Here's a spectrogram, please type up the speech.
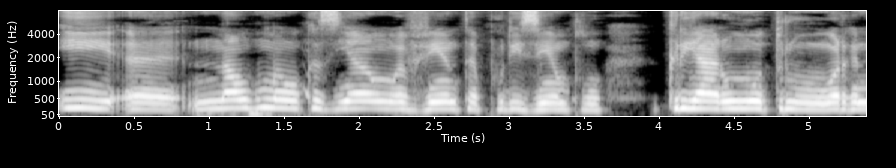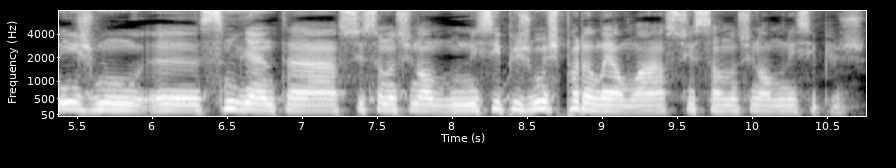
E, uh, em alguma ocasião, a Venta, por exemplo, criar um outro organismo uh, semelhante à Associação Nacional de Municípios, mas paralelo à Associação Nacional de Municípios?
